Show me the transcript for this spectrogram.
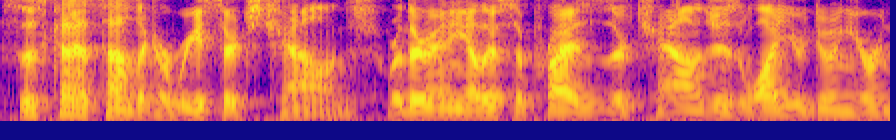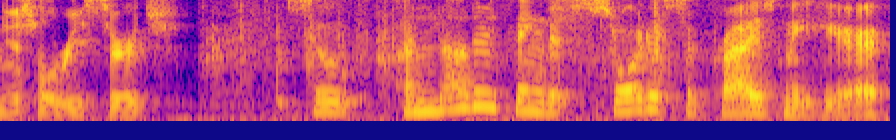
So this kind of sounds like a research challenge. Were there any other surprises or challenges while you were doing your initial research? So another thing that sort of surprised me here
